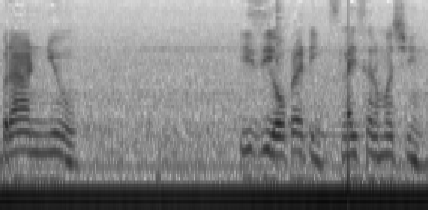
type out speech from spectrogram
brand new easy operating slicer machine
